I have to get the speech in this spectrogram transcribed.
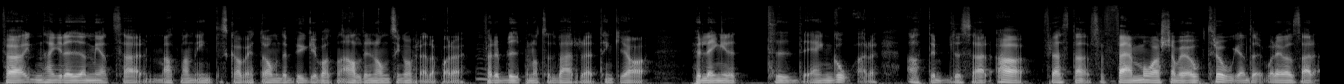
För den här grejen med att, så här, att man inte ska veta om det bygger på att man aldrig någonsin kommer få reda på det. Mm. För det blir på något sätt värre, tänker jag, hur längre tid det än går. Att det blir så här, ja ah, förresten, för fem år sedan var jag otrogen typ. Och det var så här,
